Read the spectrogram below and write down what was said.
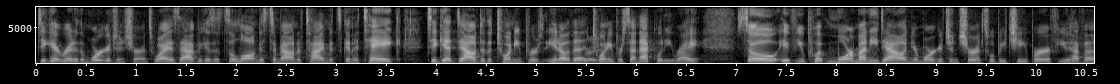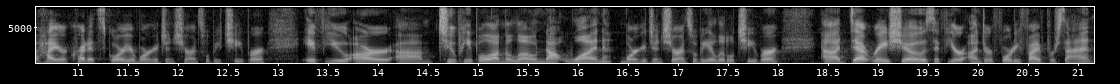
to get rid of the mortgage insurance. Why is that? Because it's the longest amount of time it's going to take to get down to the 20%, you know, the Right. 20% equity, right? So, if you put more money down, your mortgage insurance will be cheaper. If you have a higher credit score, your mortgage insurance will be cheaper. If you are um, two people on the loan, not one, mortgage insurance will be a little cheaper. Uh, debt ratios, if you're under 45%,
